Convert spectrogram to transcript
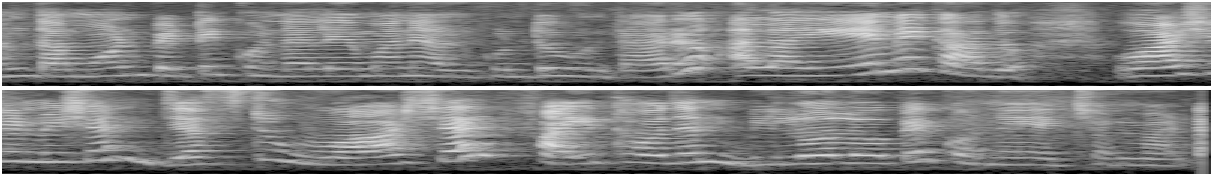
అంత అమౌంట్ పెట్టి కొనలేము అని అనుకుంటూ ఉంటారు. అలా ఏమీ కాదు. Washing machine just washer five thousand below లోపే కొనేయచ్చు అనమాట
